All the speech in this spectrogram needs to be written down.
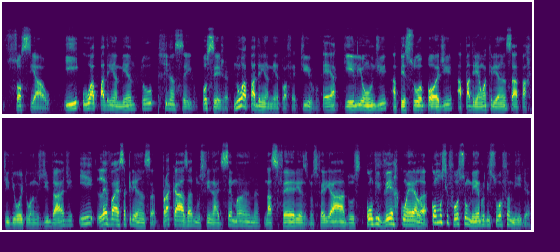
social e o apadrinhamento financeiro. Ou seja, no apadrinhamento afetivo é aquele onde a pessoa pode apadrinhar uma criança a partir de 8 anos de idade e levar essa criança para casa nos finais de semana, nas férias, nos feriados, conviver com ela como se fosse um membro de sua família.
